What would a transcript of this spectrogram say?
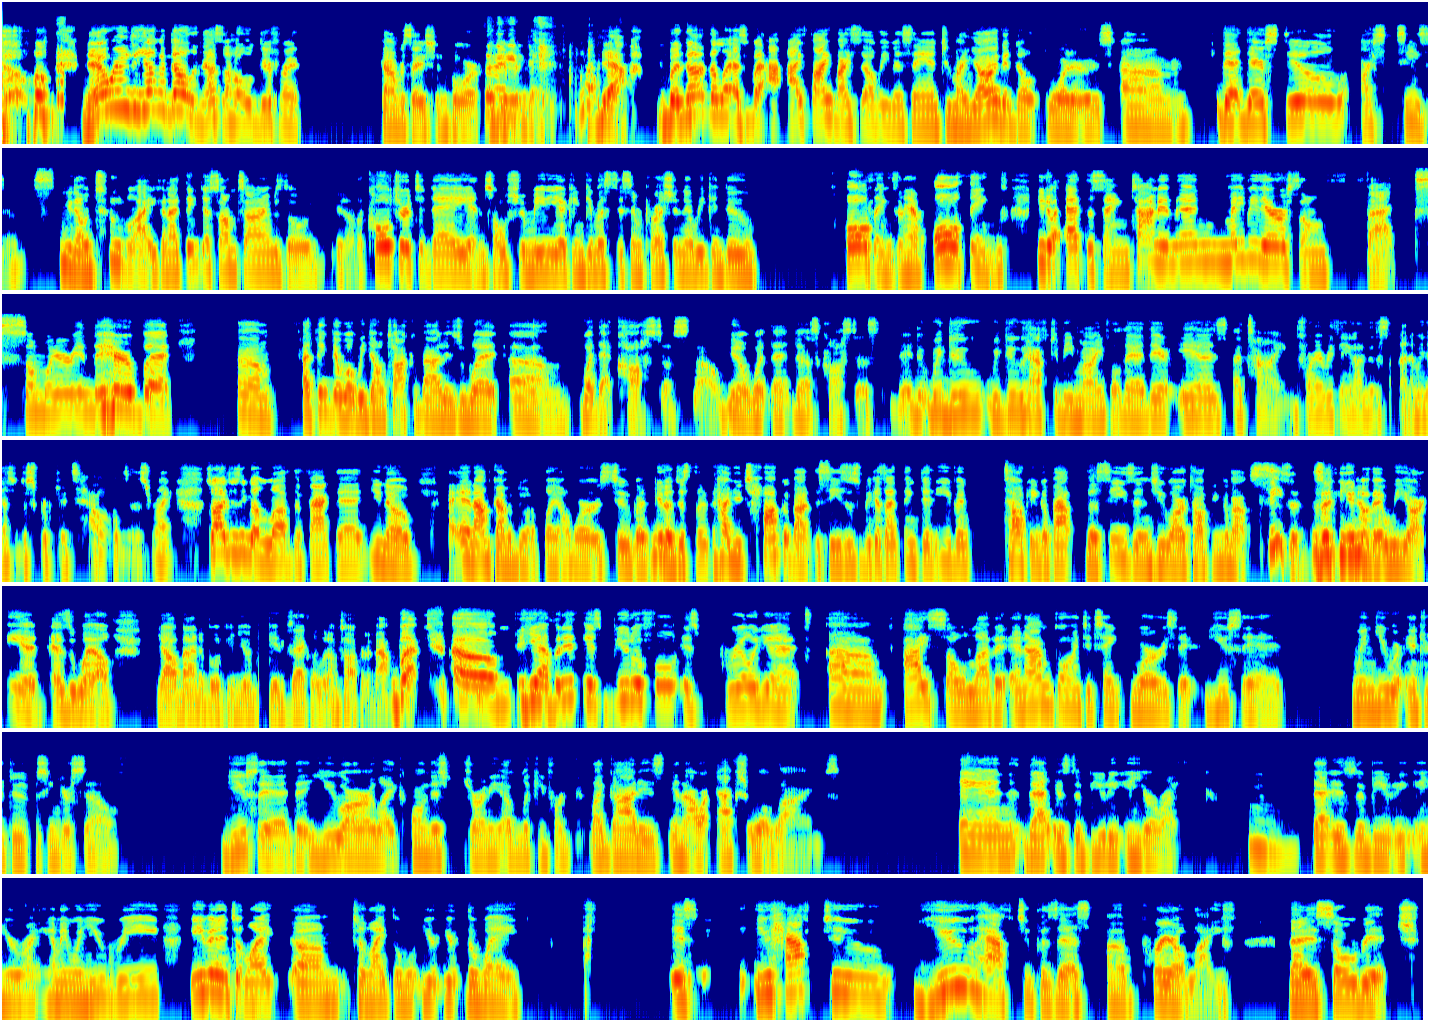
now we're into young adult and that's a whole different conversation for a different day yeah but nonetheless but I, I find myself even saying to my young adult quarters, um that there still are seasons, you know, to life. And I think that sometimes the, you know, the culture today and social media can give us this impression that we can do all things and have all things, you know, at the same time. And then maybe there are some facts somewhere in there, but um I think that what we don't talk about is what um, what that costs us, though. You know what that does cost us. We do we do have to be mindful that there is a time for everything under the sun. I mean, that's what the scripture tells us, right? So I just even love the fact that you know, and I'm kind of doing a play on words too, but you know, just the, how you talk about the seasons because I think that even talking about the seasons, you are talking about seasons, you know, that we are in as well y'all buy the book and you'll get exactly what I'm talking about. But um, yeah, but it is beautiful, it's brilliant. Um, I so love it. And I'm going to take words that you said when you were introducing yourself. You said that you are like on this journey of looking for like God is in our actual lives. And that is the beauty in your right Mm. That is the beauty in your writing. I mean, when you read, even into light, um, to light the your, your the way, is you have to you have to possess a prayer life that is so rich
